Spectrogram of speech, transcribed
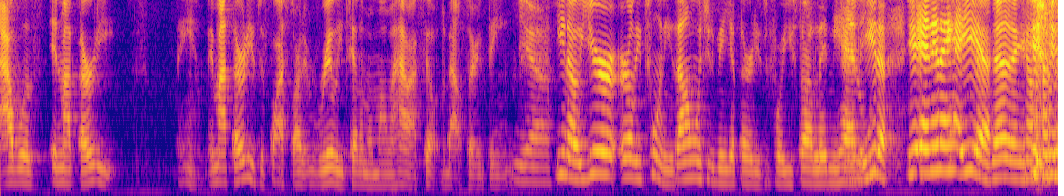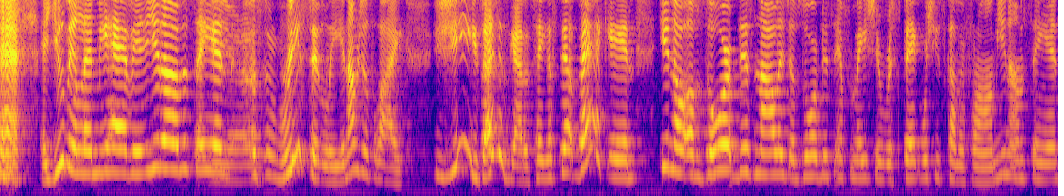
I was in my 30s damn, in my 30s before I started really telling my mama how I felt about certain things. Yeah. You know, you're early 20s. I don't want you to be in your 30s before you start letting me have And- it. You know, yeah, and it ain't, yeah. That ain't yeah. And you've been letting me have it, you know what I'm saying, Yeah. uh, recently. And I'm just like, geez, I just got to take a step back and, you know, absorb this knowledge, absorb this information, respect where she's coming from, you know what I'm saying,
